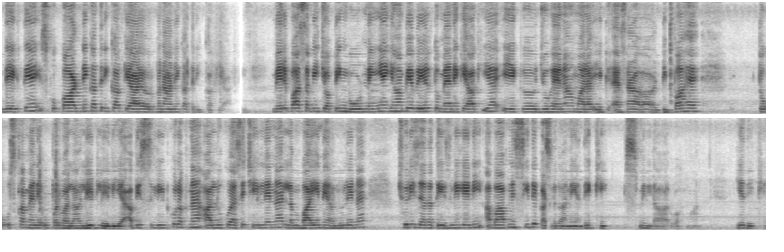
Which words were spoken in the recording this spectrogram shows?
देखते हैं इसको काटने का तरीका क्या है और बनाने का तरीका क्या है। मेरे पास अभी चॉपिंग बोर्ड नहीं है यहाँ पे अवेल तो मैंने क्या किया, एक जो है ना हमारा एक ऐसा डिब्बा है तो उसका मैंने ऊपर वाला लीड ले लिया। अब इस लीड को रखना है, आलू को ऐसे छील लेना है, लंबाई में आलू लेना है, छुरी ज़्यादा तेज़ नहीं लेनी। अब आपने सीधे कट लगाने हैं, देखें। बसमान ये देखें,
